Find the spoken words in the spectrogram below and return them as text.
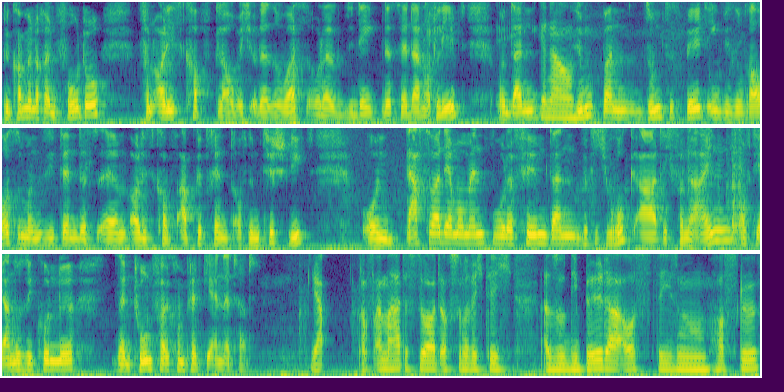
bekommen ja noch ein Foto von Ollis Kopf, glaube ich, oder sowas. Oder sie denken, dass er da noch lebt. Und dann Genau. zoomt man, zoomt das Bild irgendwie so raus und man sieht dann, dass ähm, Ollis Kopf abgetrennt auf einem Tisch liegt. Und das war der Moment, wo der Film dann wirklich ruckartig von der einen auf die andere Sekunde seinen Tonfall komplett geändert hat. Ja, auf einmal hattest du halt auch so eine richtig, also die Bilder aus diesem Hostel,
